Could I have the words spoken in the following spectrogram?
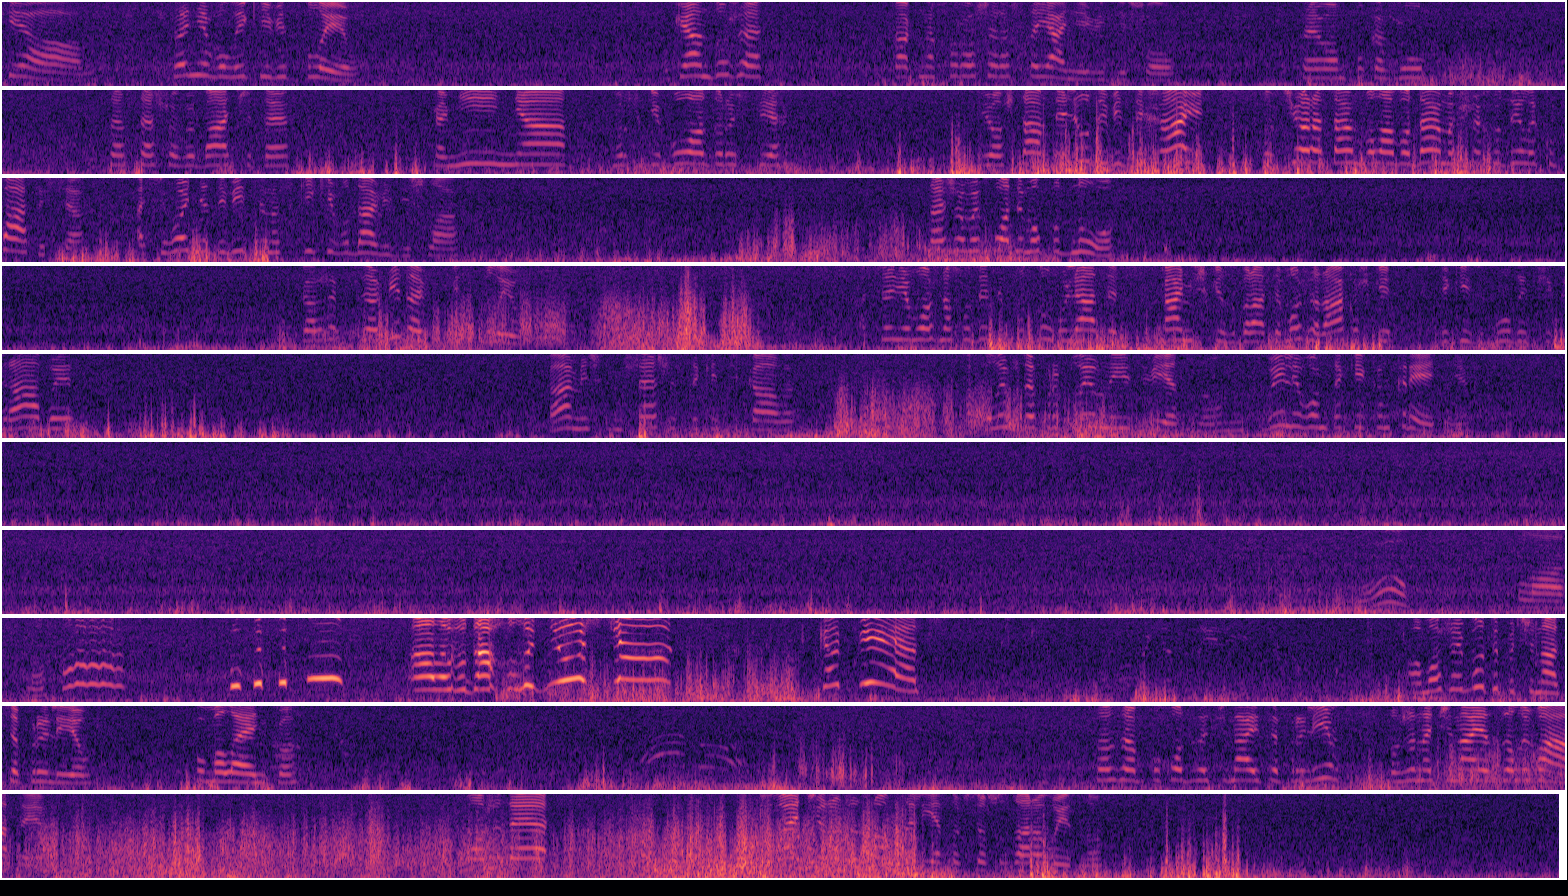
океан. Сьогодні великий відплив. Океан дуже так на хороше розстояння відійшов. Це я вам покажу. Це все, що ви бачите. Каміння, морські водорості. І ось там, де люди віддихають, то вчора там була вода, ми ще ходили купатися. А сьогодні дивіться, наскільки вода відійшла. Що ми ходимо по дну. Вже після обіду відплив був. А сьогодні можна ходити по дну гуляти, камішки збирати, може ракушки якісь будуть, чи краби. Камішки, ще щось таке цікаве. А коли буде приплив, неізвісно. Хвилі вам такі конкретні. Класно. Ху-ху-ху-ху. Але вода холоднюща. Капець. А може й бути починатися прилів помаленько. Це вже походу починається прилів, вже починає заливати. Може де до вечора вже знов зальє то все, що зараз видно.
